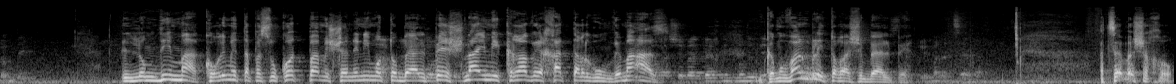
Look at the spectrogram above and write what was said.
לומדים. לומדים מה? קוראים את הפסוק עוד פעם, משננים אותו בעל פה, שניים מקרא ואחד תרגום, ומה אז? כמובן בלי תורה שבעל פה. הצבע. שחור.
